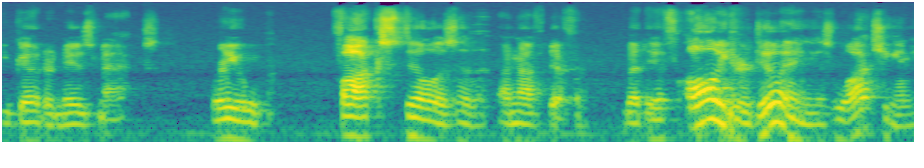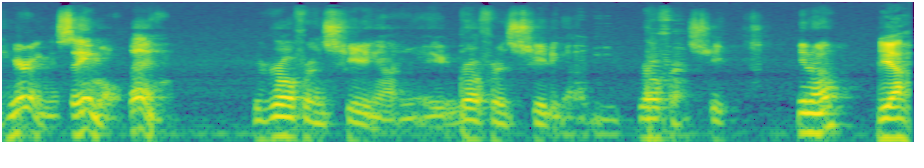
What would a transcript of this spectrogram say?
you go to Newsmax where you, Fox still is a, enough different. But if all you're doing is watching and hearing the same old thing, your girlfriend's cheating on you, your girlfriend's cheating on you, your girlfriend's cheating, you know, Yeah.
